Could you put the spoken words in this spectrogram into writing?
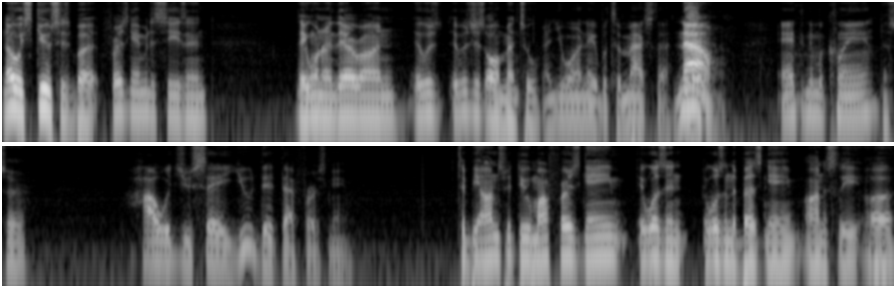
no excuses, but first game of the season, they went on their run. It was it was just all mental. And you weren't able to match that. Now, Anthony McLean, Yes, sir. how would you say you did that first game? To be honest with you, my first game, it wasn't it wasn't the best game, honestly. Uh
